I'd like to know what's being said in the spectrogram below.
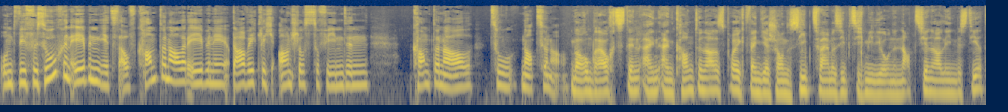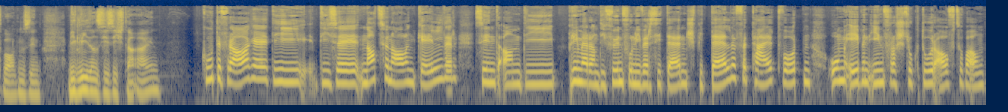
Und wir versuchen eben jetzt auf kantonaler Ebene da wirklich Anschluss zu finden, kantonal zu national. Warum braucht es denn ein, ein kantonales Projekt, wenn ja schon sieb, zweimal 70 Millionen national investiert worden sind? Wie gliedern Sie sich da ein? Gute Frage. Die, diese nationalen Gelder sind an die, primär an die fünf universitären Spitäler verteilt worden, um eben Infrastruktur aufzubauen.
